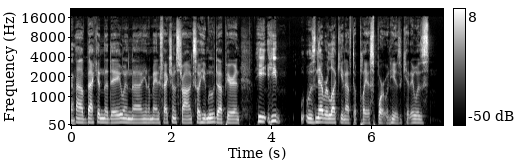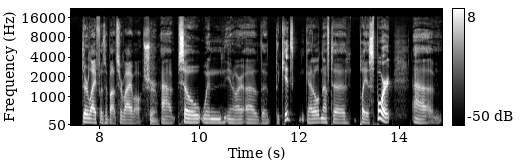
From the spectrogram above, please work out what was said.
Okay. uh, back in the day when uh, you know manufacturing was strong, so he moved up here, and he he was never lucky enough to play a sport when he was a kid. It was their life was about survival. Sure. Uh, so when you know our, uh, the the kids got old enough to play a sport, um,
